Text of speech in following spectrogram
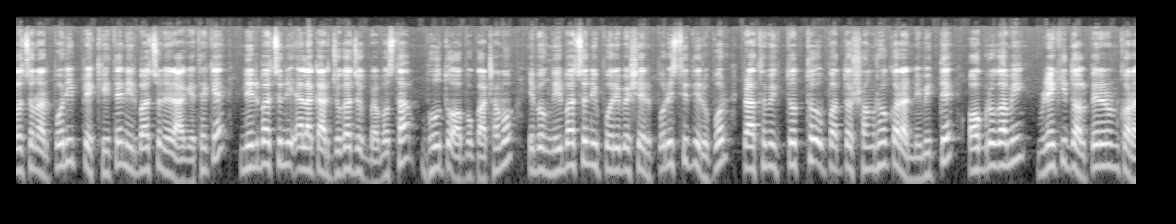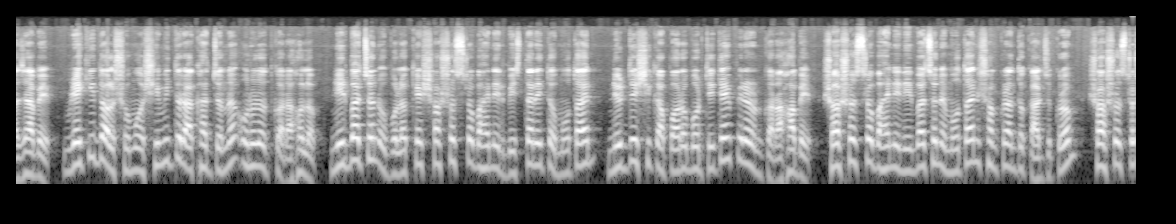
আলোচনার পরিপ্রেক্ষিতে নির্বাচনের আগে থেকে নির্বাচনী এলাকার যোগাযোগ ব্যবস্থা, ভৌত অবকাঠামো এবং নির্বাচনী পরিবেশের পরিস্থিতির উপর প্রাথমিক তথ্য উপাত্ত সংগ্রহ করার নিমিত্তে অগ্রগামী রেকি দল প্রেরণ করা যাবে। রেকি দল সমূহ সীমিত রাখার জন্য অনুরোধ করা হলো। নির্বাচন উপলক্ষে সশস্ত্র বাহিনীর বিস্তারিত মোতায়েন নির্দেশিকা পরবর্তীতে প্রেরণ করা হবে। সশস্ত্র বাহিনী নির্বাচনে মোতায়েন সংক্রান্ত কার্যক্রম, সশস্ত্র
